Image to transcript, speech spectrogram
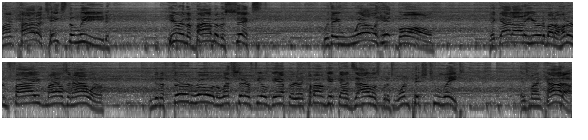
Moncada takes the lead here in the bottom of the sixth with a well hit ball that got out of here at about 105 miles an hour into the third row of the left center field gap. They're going to come out and get Gonzalez, but it's one pitch too late as Moncada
